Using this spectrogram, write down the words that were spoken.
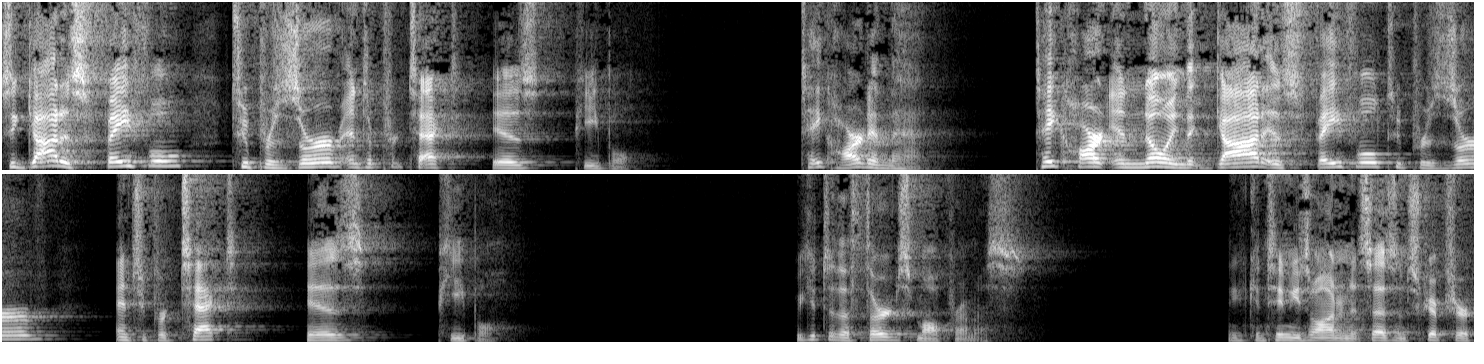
See, God is faithful to preserve and to protect his people. Take heart in that. Take heart in knowing that God is faithful to preserve and to protect his people. We get to the third small premise. He continues on and it says in Scripture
